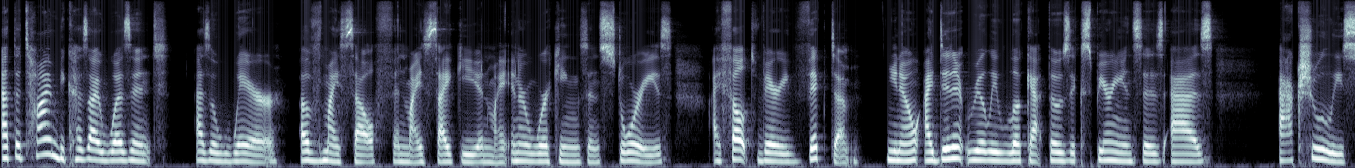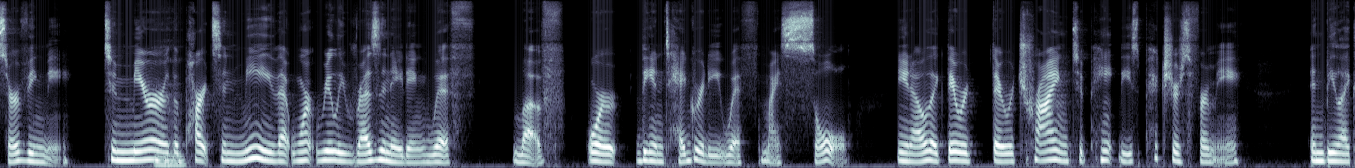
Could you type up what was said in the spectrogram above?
at the time because I wasn't as aware of myself and my psyche and my inner workings and stories, I felt very victim. You know, I didn't really look at those experiences as actually serving me to mirror the mm-hmm. parts in me that weren't really resonating with love or the integrity with my soul. You know, like they were they were trying to paint these pictures for me and be like,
